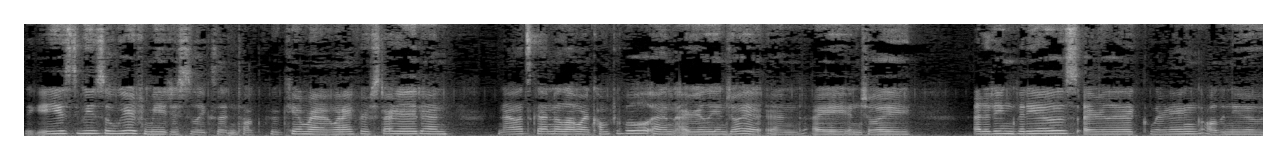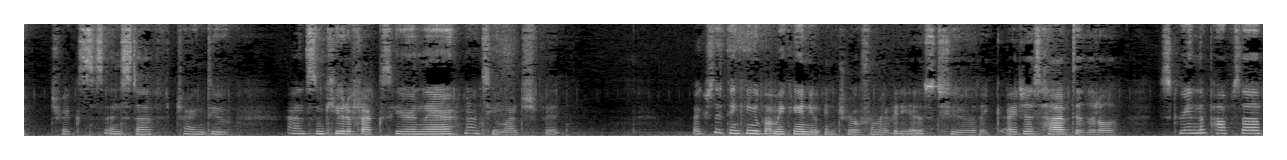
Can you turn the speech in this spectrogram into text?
Like, it used to be so weird for me just to like sit and talk through a camera when I first started, and now it's gotten a lot more comfortable, and I really enjoy it. And I enjoy editing videos. I really like learning all the new tricks and stuff, trying to add some cute effects here and there. Not too much, but I'm actually thinking about making a new intro for my videos too. Like, I just have the little screen that pops up.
